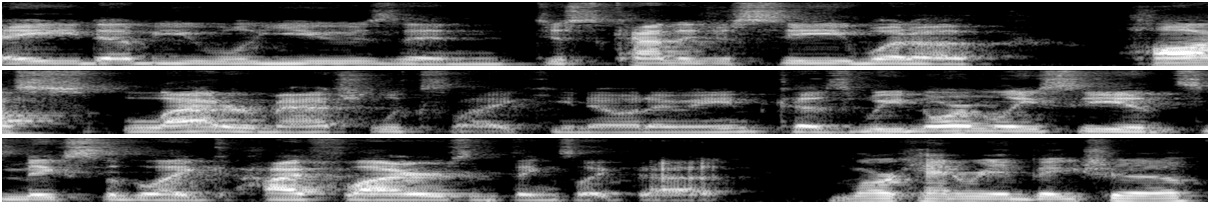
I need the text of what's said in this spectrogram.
AEW will use and just kind of just see what a Hoss ladder match looks like. You know what I mean? Because we normally see it's mixed of like high flyers and things like that. Mark Henry and Big Show.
